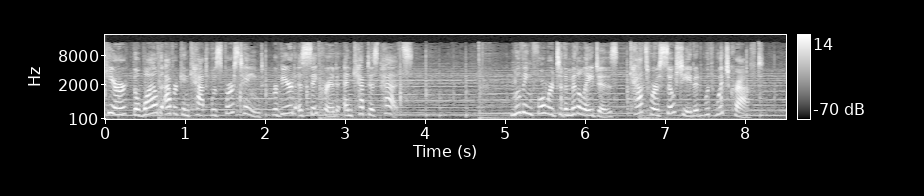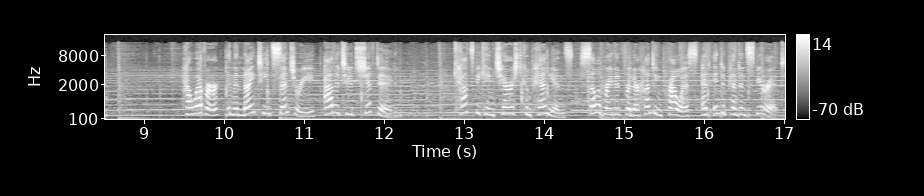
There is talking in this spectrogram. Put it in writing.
Here, the wild African cat was first tamed, revered as sacred, and kept as pets. Moving forward to the Middle Ages, cats were associated with witchcraft. However, in the 19th century, attitudes shifted. Cats became cherished companions, celebrated for their hunting prowess and independent spirit.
